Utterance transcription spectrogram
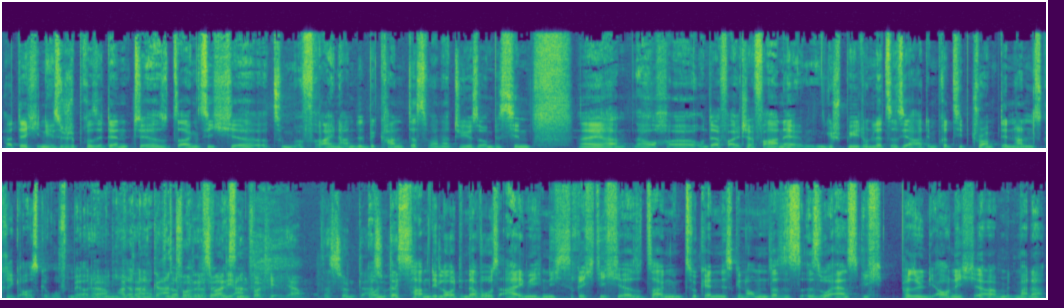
hat der chinesische Präsident äh, sozusagen sich äh, zum freien Handel bekannt. Das war natürlich so ein bisschen, naja, auch äh, unter falscher Fahne gespielt. Und letztes Jahr hat im Prinzip Trump den Handelskrieg ausgerufen, mehr oder ja, weniger. Hat ne? geantwortet. Das, das war die Antwort hier. Ja, das stimmt. Da und das haben die Leute in Davos eigentlich nicht richtig sozusagen zur Kenntnis genommen. Das ist so ernst. Ich persönlich auch nicht, ja, mit meiner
